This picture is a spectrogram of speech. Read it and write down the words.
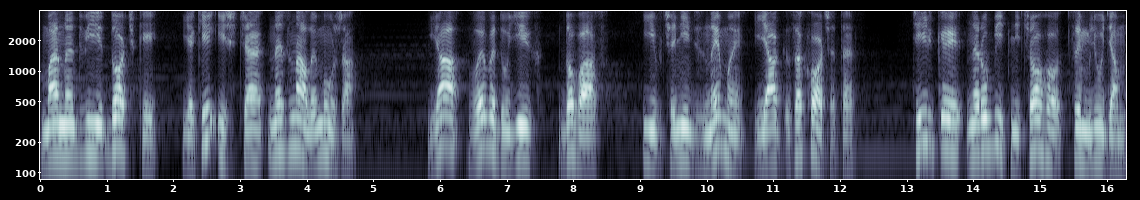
мене дві дочки, які іще не знали мужа. Я виведу їх до вас і вчиніть з ними, як захочете. Тільки не робіть нічого цим людям,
